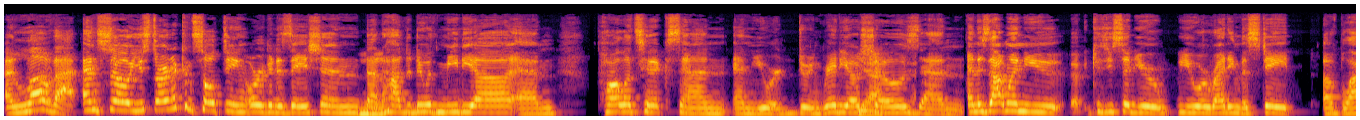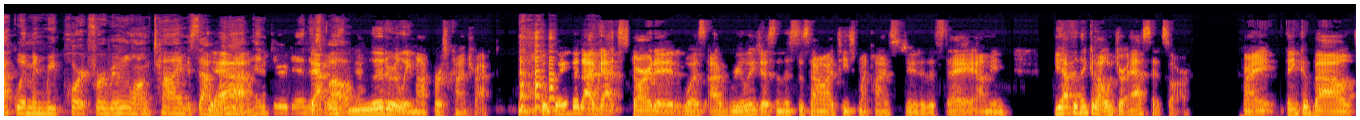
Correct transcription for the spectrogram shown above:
I love that. And so you started a consulting organization that mm-hmm. had to do with media and politics and and you were doing radio yeah, shows yeah. and and is that when you because you said you you were writing the state of black women report for a really long time is that yeah. when you entered in that as well? was literally my first contract the way that I got started was I really just, and this is how I teach my clients to do to this day. I mean, you have to think about what your assets are, right? Think about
